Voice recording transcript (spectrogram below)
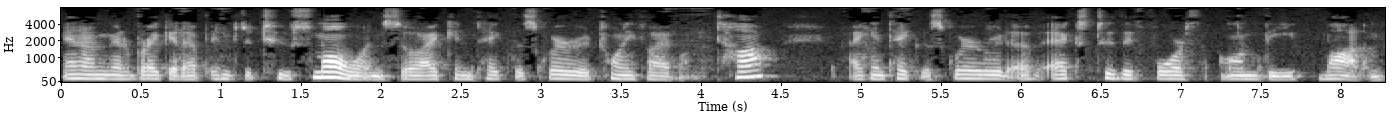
and I'm going to break it up into two small ones. So I can take the square root of 25 on the top. I can take the square root of x to the fourth on the bottom.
